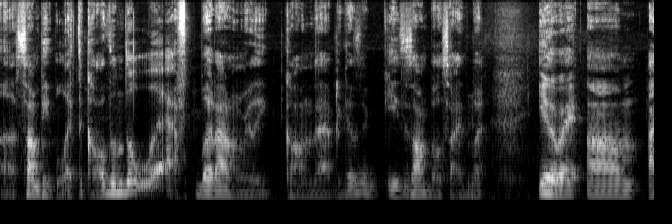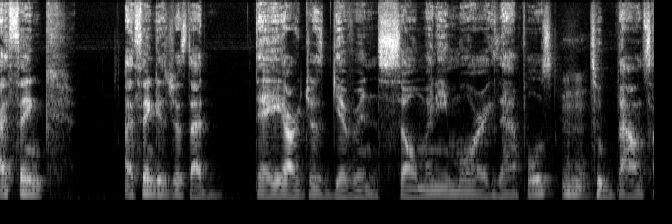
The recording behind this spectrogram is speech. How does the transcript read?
Uh, some people like to call them the left, but I don't really call them that because it's on both sides. But either way, um, I think, I think it's just that they are just given so many more examples to bounce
